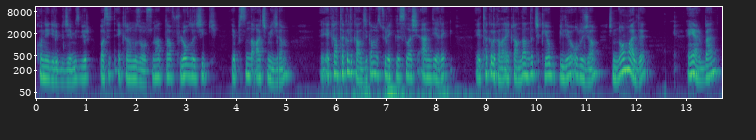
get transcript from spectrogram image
konuya girebileceğimiz bir basit ekranımız olsun. Hatta FlowLogic yapısını da açmayacağım. E, ekran takılı kalacak ama sürekli slash n diyerek e, takılı kalan ekrandan da çıkıyor biliyor olacağım. Şimdi normalde eğer ben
